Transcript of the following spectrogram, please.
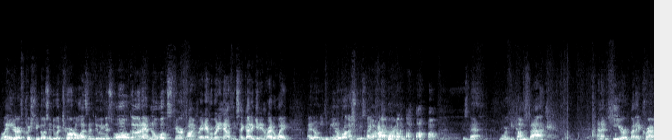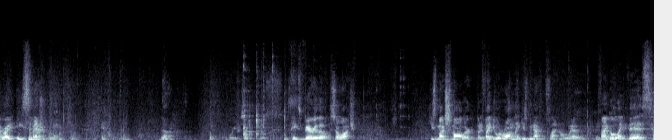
Later, if Christian goes into a turtle as I'm doing this, oh God, I have no hooks, terrifying, right? Everybody now thinks I got to get in right away. I don't need to be in a rush because if I crab ride him, it's bad. Or if he comes back and I'm here, but I crab ride asymmetrically. Done. It takes very little, so watch. He's much smaller, but if I do it wrongly, it gives me nothing. Flatten all the way out. If I go like this,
